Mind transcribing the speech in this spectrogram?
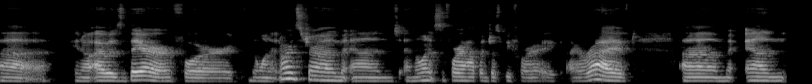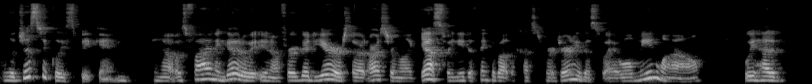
uh, you know, I was there for the one at Nordstrom and and the one at Sephora happened just before I, I arrived. Um, and logistically speaking, you know, it was fine and good. You know, for a good year or so at Nordstrom, we're like, yes, we need to think about the customer journey this way. Well, meanwhile, we had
